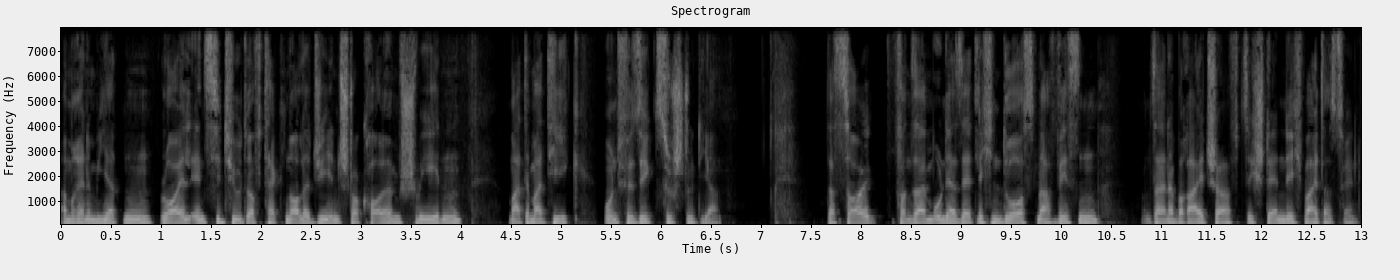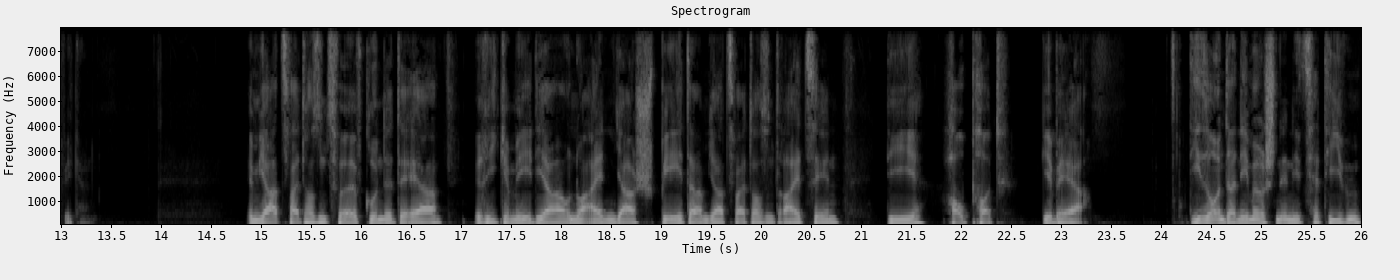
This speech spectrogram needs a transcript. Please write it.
am renommierten Royal Institute of Technology in Stockholm, Schweden, Mathematik und Physik zu studieren. Das zeugt von seinem unersättlichen Durst nach Wissen, und seiner Bereitschaft, sich ständig weiterzuentwickeln. Im Jahr 2012 gründete er Rike Media und nur ein Jahr später, im Jahr 2013, die Haupot GbR. Diese unternehmerischen Initiativen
